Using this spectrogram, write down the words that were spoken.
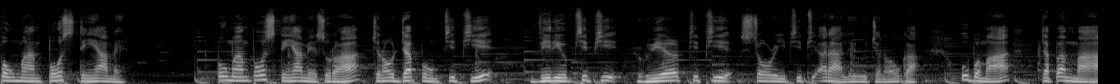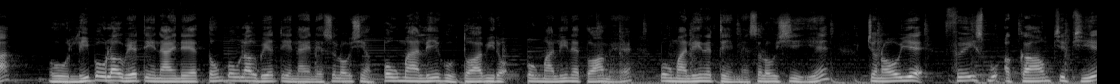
ပုံမှန် post တင်ရမယ် ပုံမှန် post တင်ရမယ်ဆိုတာကျွန်တော်ဓာတ်ပုံဖြစ်ဖြစ် video ဖြစ်ဖြစ် real ဖြစ်ဖြစ် story ဖြစ်ဖြစ်အဲ့ဒါလေးကိုကျွန်တော်ကဥပမာတစ်ပတ်မှာဟို၄ပုတ်လောက်ပဲတင်နိုင်တယ်၃ပုတ်လောက်ပဲတင်နိုင်တယ်ဆိုလို့ရှိရင်ပုံမှန်လေးကိုတွားပြီးတော့ပုံမှန်လေးနဲ့တွားမယ်ပုံမှန်လေးနဲ့တင်မယ်ဆိုလို့ရှိရင်ကျွန်တော်ရဲ့ Facebook account ဖြစ်ဖြစ်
